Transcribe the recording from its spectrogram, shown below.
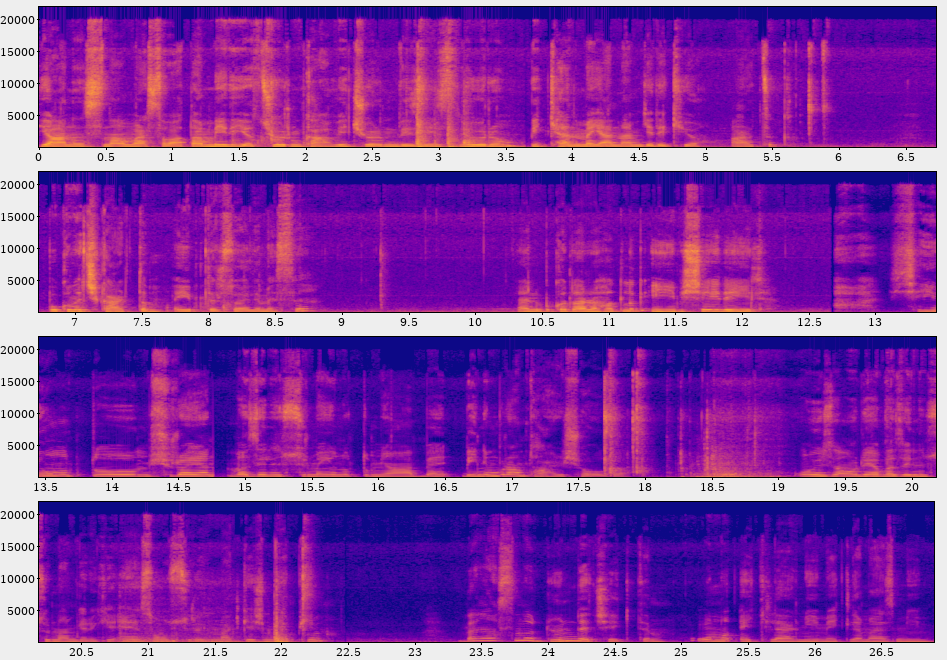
Yarın sınav var. Sabahtan beri yatıyorum, kahve içiyorum, dizi izliyorum. Bir kendime gelmem gerekiyor artık. Bokunu çıkarttım. Ayıptır söylemesi. Yani bu kadar rahatlık iyi bir şey değil. Şeyi unuttum. Şuraya vazelin sürmeyi unuttum ya. Be- benim buram tahriş oldu. O yüzden oraya vazelin sürmem gerekiyor. En son sürelim makyajımı yapayım. Ben aslında dün de çektim. Onu ekler miyim, eklemez miyim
